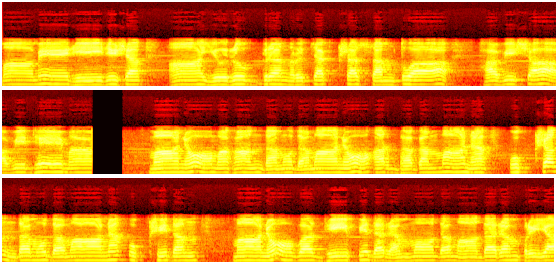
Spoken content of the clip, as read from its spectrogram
मा मेरीरिष आयुरुग्रनृचक्षसं त्वा हविषा विधेम मानो महान्तमुदमानो अर्भगं मान उक्षन्तमुदमान उक्षितं मानोऽवधीप्यदरं मोदमादरं प्रिया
